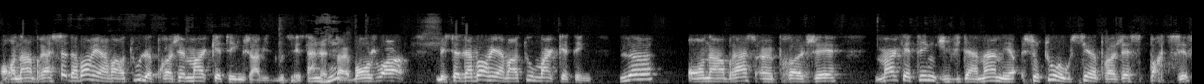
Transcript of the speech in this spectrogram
on embrassait d'abord et avant tout le projet marketing, j'ai envie de vous dire. Ça reste un bon joueur, mais c'était d'abord et avant tout marketing. Là, on embrasse un projet marketing, évidemment, mais surtout aussi un projet sportif.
